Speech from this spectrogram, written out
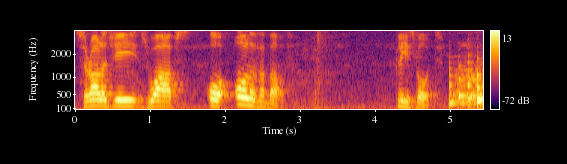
serology, swabs, or all of above? Please vote.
